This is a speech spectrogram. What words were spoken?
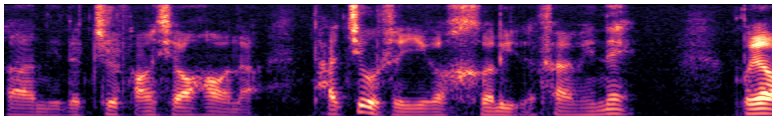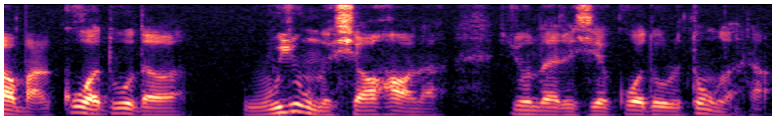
啊，你的脂肪消耗呢，它就是一个合理的范围内，不要把过度的无用的消耗呢用在这些过度的动作上，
